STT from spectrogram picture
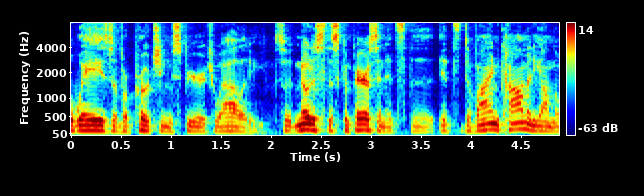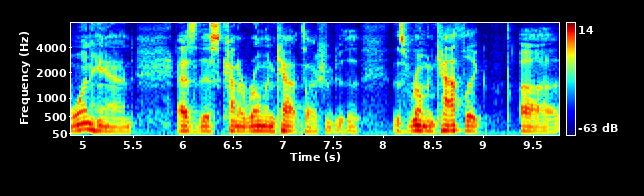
ways of approaching spirituality. So notice this comparison. It's the it's divine comedy on the one hand, as this kind of Roman Catholic, sorry, the, this Roman Catholic uh,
